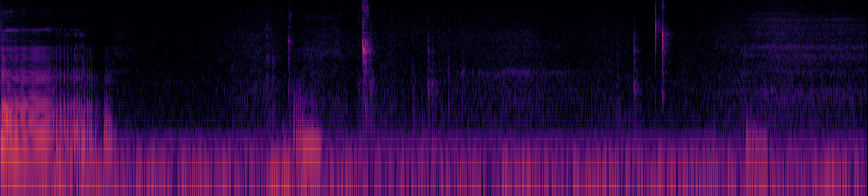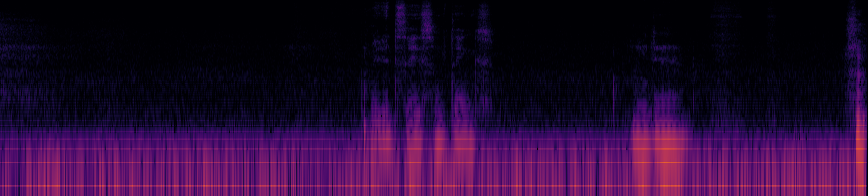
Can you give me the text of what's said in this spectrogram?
We did say some things. We did.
